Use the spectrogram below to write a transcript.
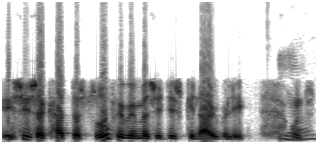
es ist eine Katastrophe, wenn man sich das genau überlegt. Ja. Und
